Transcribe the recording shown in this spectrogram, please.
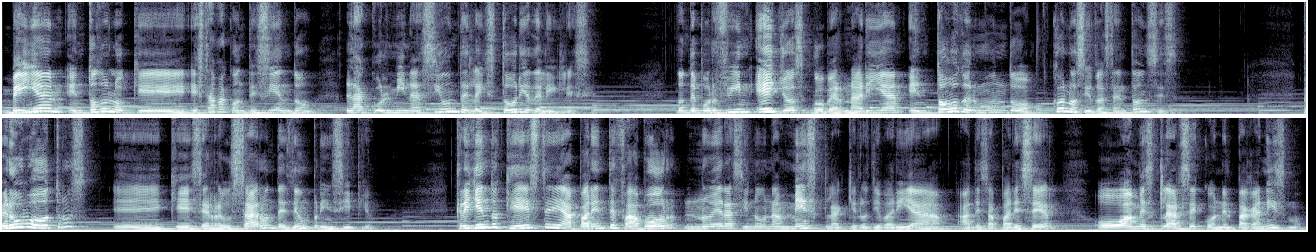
Veían en todo lo que estaba aconteciendo la culminación de la historia de la iglesia, donde por fin ellos gobernarían en todo el mundo conocido hasta entonces. Pero hubo otros eh, que se rehusaron desde un principio, creyendo que este aparente favor no era sino una mezcla que los llevaría a desaparecer o a mezclarse con el paganismo.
